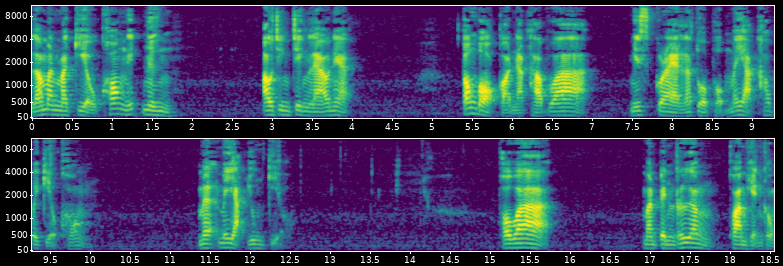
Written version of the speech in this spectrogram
แล้วมันมาเกี่ยวข้องนิดนึง เอาจริง ๆ แล้วเนี่ย ต้องบอกก่อนนะครับว่ามิสแกรนและตัวผมไม่อยากเข้าไปเกี่ยวข้อง ไม่ไม่อยากยุ่งเกี่ยว เพราะว่ามันเป็นเรื่องความเห็นของ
